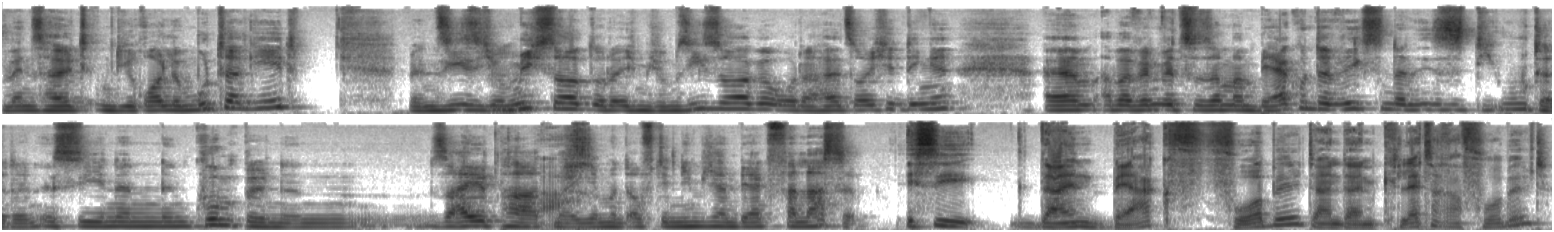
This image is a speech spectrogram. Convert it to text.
wenn es halt um die Rolle Mutter geht, wenn sie sich um mhm. mich sorgt oder ich mich um sie sorge oder halt solche Dinge. Ähm, aber wenn wir zusammen am Berg unterwegs sind, dann ist es die Uta, dann ist sie ein, ein Kumpel, ein Seilpartner, Ach. jemand, auf den ich mich am Berg verlasse. Ist sie dein Bergvorbild, dein, dein Kletterervorbild?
